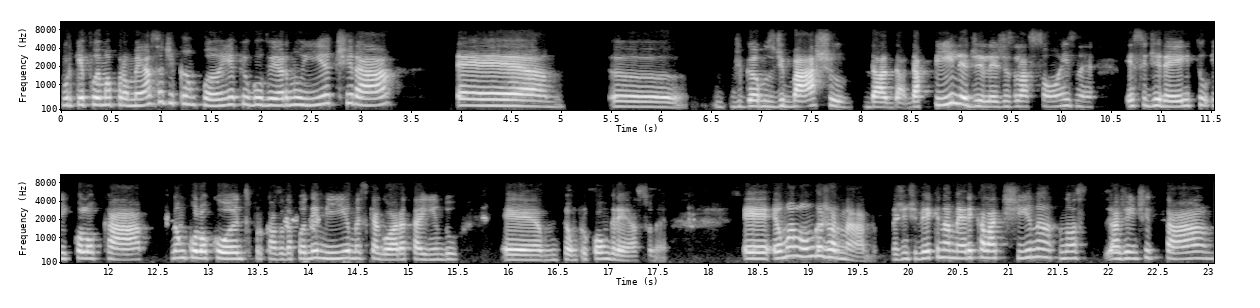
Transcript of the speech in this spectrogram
porque foi uma promessa de campanha que o governo ia tirar, é, uh, digamos, debaixo da, da, da pilha de legislações, né? Esse direito e colocar não colocou antes por causa da pandemia, mas que agora está indo é, então para o Congresso, né? É, é, uma longa jornada. A gente vê que na América Latina nós, a gente está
